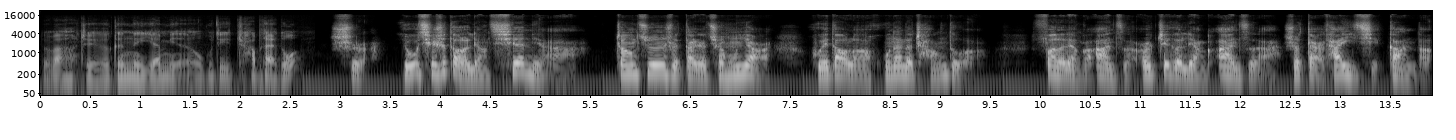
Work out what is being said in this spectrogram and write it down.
对吧？这个跟那严敏，我估计差不太多。是，尤其是到了两千年啊，张军是带着全红燕回到了湖南的常德，犯了两个案子，而这个两个案子啊是带着他一起干的，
